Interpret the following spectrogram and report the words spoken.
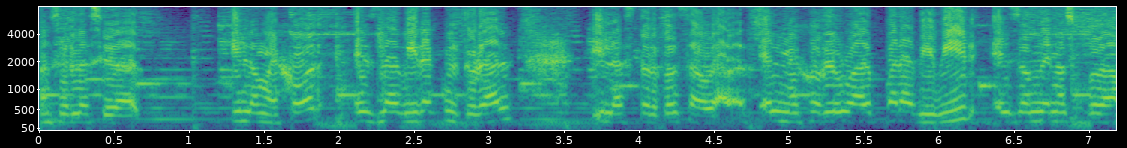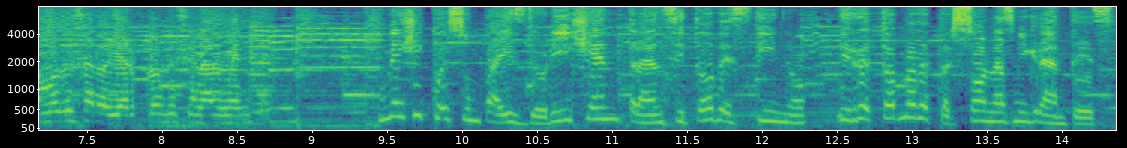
conocer la ciudad. Y lo mejor es la vida cultural y las tortas ahogadas. El mejor lugar para vivir es donde nos podamos desarrollar profesionalmente. México es un país de origen, tránsito, destino y retorno de personas migrantes.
